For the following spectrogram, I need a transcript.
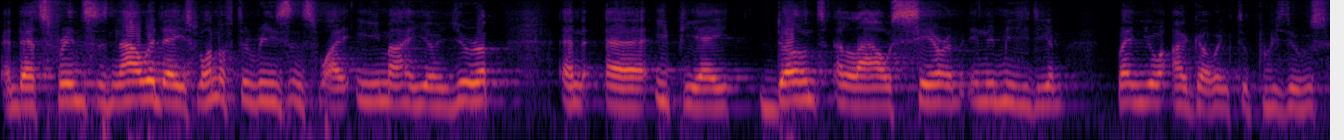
And that's, for instance, nowadays one of the reasons why EMA here in Europe and uh, EPA don't allow serum in the medium when you are going to produce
